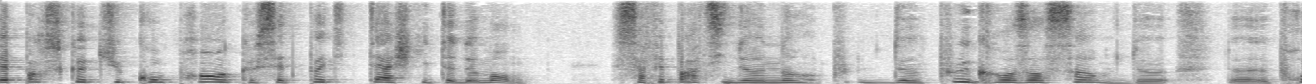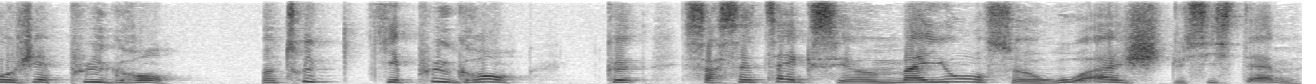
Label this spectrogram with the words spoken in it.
mais parce que tu comprends que cette petite tâche qu'il te demande, ça fait partie d'un plus grand ensemble, d'un projet plus grand. Un truc qui est plus grand, que ça s'intègre, c'est un maillon, c'est un rouage du système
